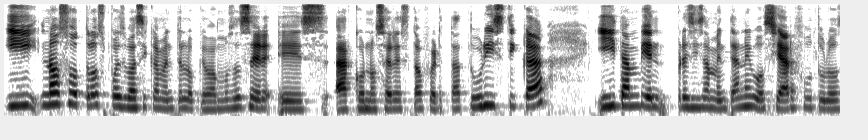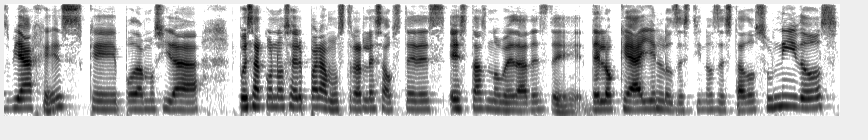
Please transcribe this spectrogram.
Y nosotros, pues básicamente lo que vamos a hacer es a conocer esta oferta turística y también precisamente a negociar futuros viajes que podamos ir a, pues a conocer para mostrarles a ustedes estas novedades de, de lo que hay en los destinos de Estados Unidos,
